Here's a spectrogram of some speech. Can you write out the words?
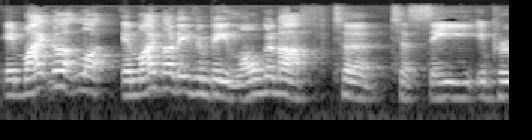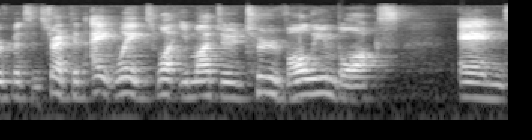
It might not it might not even be long enough to to see improvements in strength. In eight weeks what you might do two volume blocks and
